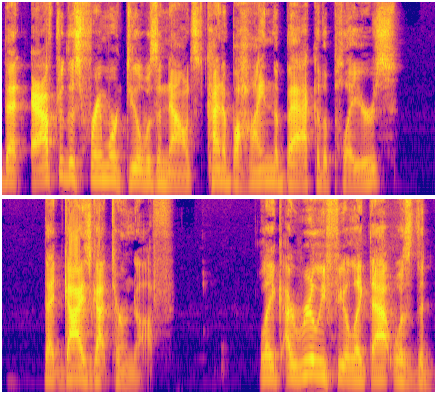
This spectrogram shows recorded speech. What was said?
that after this framework deal was announced, kind of behind the back of the players, that guys got turned off. Like I really feel like that was the.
